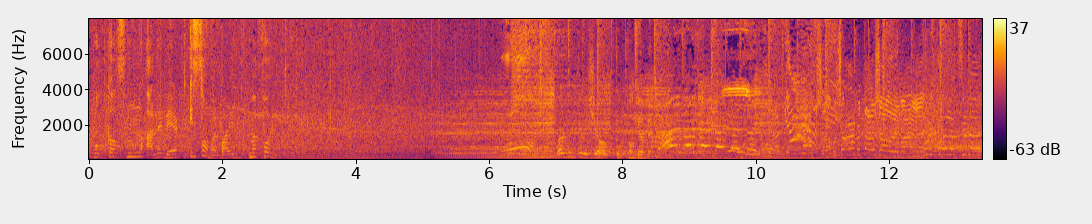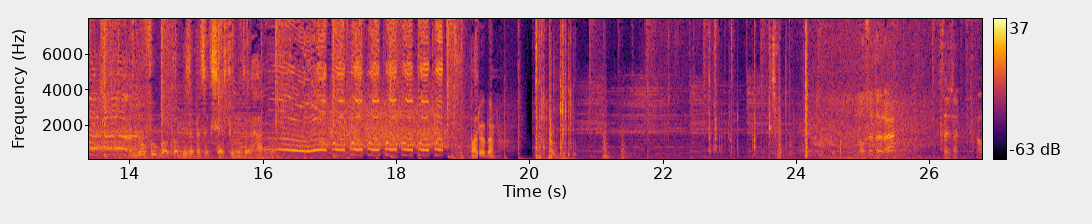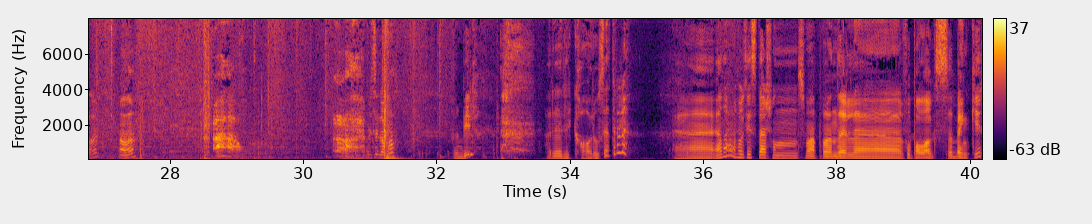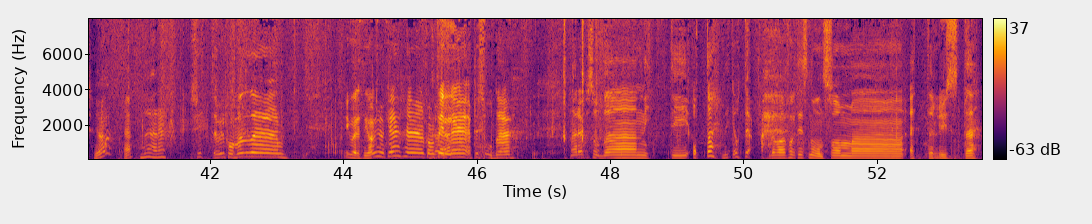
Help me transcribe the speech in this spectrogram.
Denne podkasten er levert i samarbeid med Ford. Welcome to the show. And no football club is ever successful without a hat on. Låser døra. Selvsagt. Alle? Alle? Au! Åh, jeg blir så gammel. For en bil. Er det Recaro-seter, eller? Eh, ja, det er det faktisk. Det er sånn som er på en del eh, fotballags benker. Ja, Ja. det er det. Shit, velkommen. eh, Vi går rett i gang, ok? Eh, Velkommen til eh, episode Det er episode 98. 98. ja. Det var faktisk noen som eh, etterlyste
